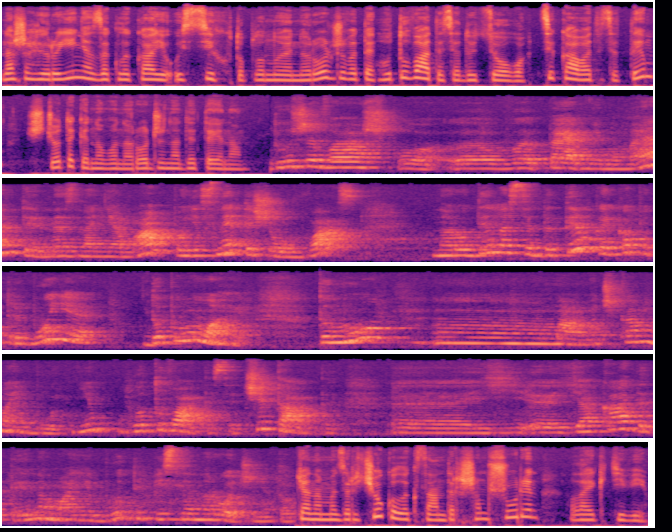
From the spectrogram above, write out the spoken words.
Наша героїня закликає усіх, хто планує народжувати, готуватися до цього, цікавитися тим, що таке новонароджена дитина. Дуже важко е, в певні моменти незнання мам пояснити, що у вас народилася дитинка, яка потребує допомоги. Тому мамочкам майбутнім готуватися, читати, яка дитина має бути після народження. Тобто Тетяна Мазарчук, Олександр Шамшурін, Лайк ТІВІ.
